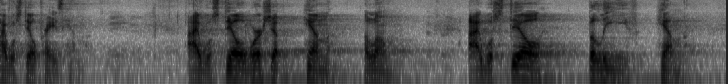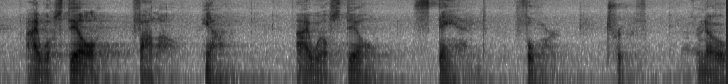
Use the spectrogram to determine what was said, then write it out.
I will still praise him. I will still worship him alone. I will still believe him. I will still follow him, I will still stand for truth. No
